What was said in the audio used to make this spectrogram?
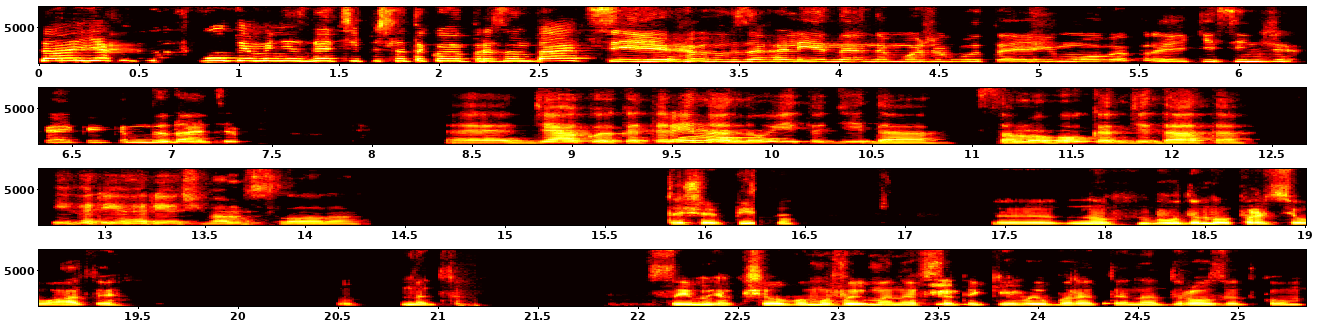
Та я хотіла сказати, мені здається, після такої презентації взагалі не, не може бути і мови про якісь інших ка- кандидатів. е, дякую, Катерина. Ну і тоді, да, самого кандидата. Ігор Ігоревич, вам слово. Те, що після. Е, ну, будемо працювати над цим, якщо ви, ви мене все-таки виберете над розвитком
